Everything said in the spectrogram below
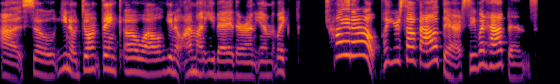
Uh, so you know, don't think, oh well, you know, I'm on eBay, they're on Am. Like, try it out. Put yourself out there. See what happens.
